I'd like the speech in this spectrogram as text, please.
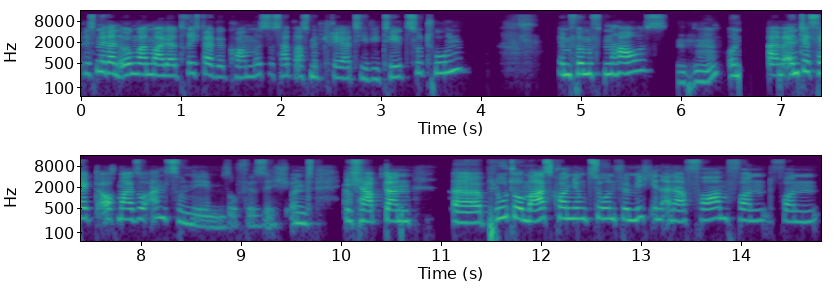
bis mir dann irgendwann mal der Trichter gekommen ist, es hat was mit Kreativität zu tun im fünften Haus. Mhm. Und im Endeffekt auch mal so anzunehmen, so für sich. Und ich habe dann äh, Pluto-Mars-Konjunktion für mich in einer Form von, von,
